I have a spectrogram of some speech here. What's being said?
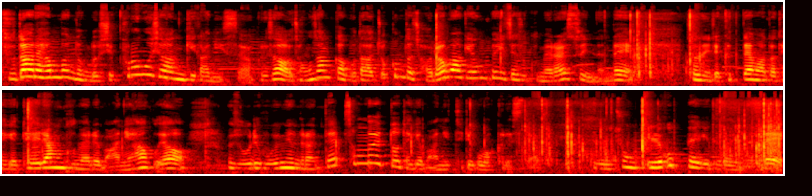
두 달에 한 번 정도씩 프로모션 기간이 있어요. 그래서 정상가보다 조금 더 저렴하게 홈페이지에서 구매를 할 수 있는데 저는 이제 그때마다 되게 대량 구매를 많이 하고요. 그래서 우리 고객님들한테 선물도 되게 많이 드리고 막 그랬어요. 그래서 총 7팩이 들어있는데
